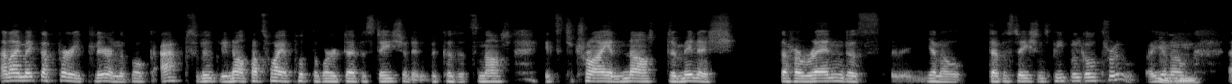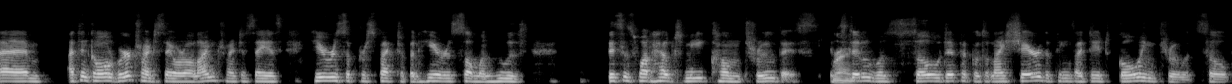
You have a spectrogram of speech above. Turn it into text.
And I make that very clear in the book. Absolutely not. That's why I put the word devastation in because it's not, it's to try and not diminish the horrendous, uh, you know, devastations people go through. Uh, you mm-hmm. know, um, I think all we're trying to say, or all I'm trying to say, is here is a perspective, and here is someone who is this is what helped me come through this. It right. still was so difficult. And I share the things I did going through it. So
